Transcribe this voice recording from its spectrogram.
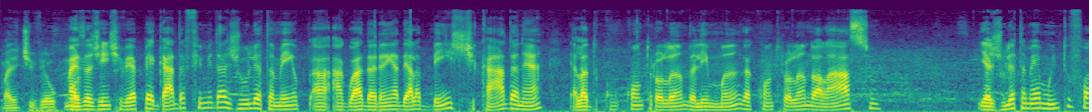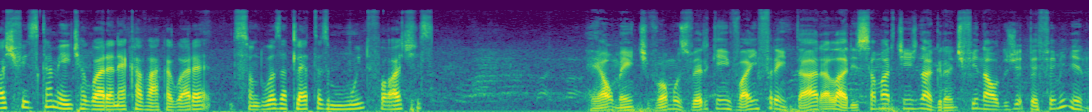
mas a gente vê o Mas a gente vê a pegada firme da Júlia também, a, a guarda-aranha dela bem esticada, né? Ela do- controlando ali manga, controlando a laço. E a Júlia também é muito forte fisicamente agora, né, Cavaca? Agora são duas atletas muito fortes. Realmente, vamos ver quem vai enfrentar a Larissa Martins na grande final do GP feminino.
